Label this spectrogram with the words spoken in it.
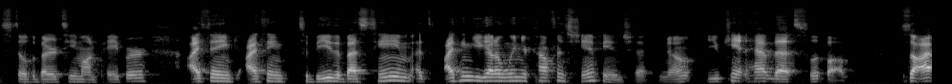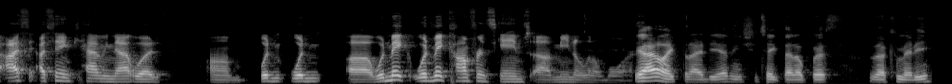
still the better team on paper? I think I think to be the best team, I think you got to win your conference championship. You know, you can't have that slip up. So I I, th- I think having that would um, would would uh, would make would make conference games uh, mean a little more. Yeah, I like that idea. I think you should take that up with the committee.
